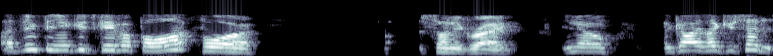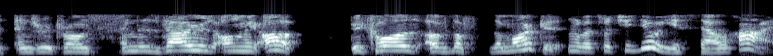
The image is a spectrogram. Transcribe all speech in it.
I think the Yankees gave up a lot for Sonny Gray. You know, the guy, like you said, is injury prone, and his value is only up because of the the market. Well, that's what you do. You sell high.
